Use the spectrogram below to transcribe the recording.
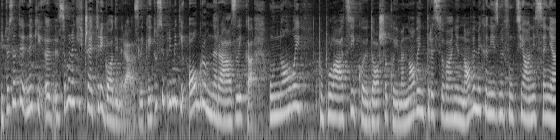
I to je, znate, neki, e, samo nekih četiri godine razlika. I tu se primeti ogromna razlika u novoj populaciji koja je došla, koja ima nova interesovanja, nove mehanizme funkcionisanja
